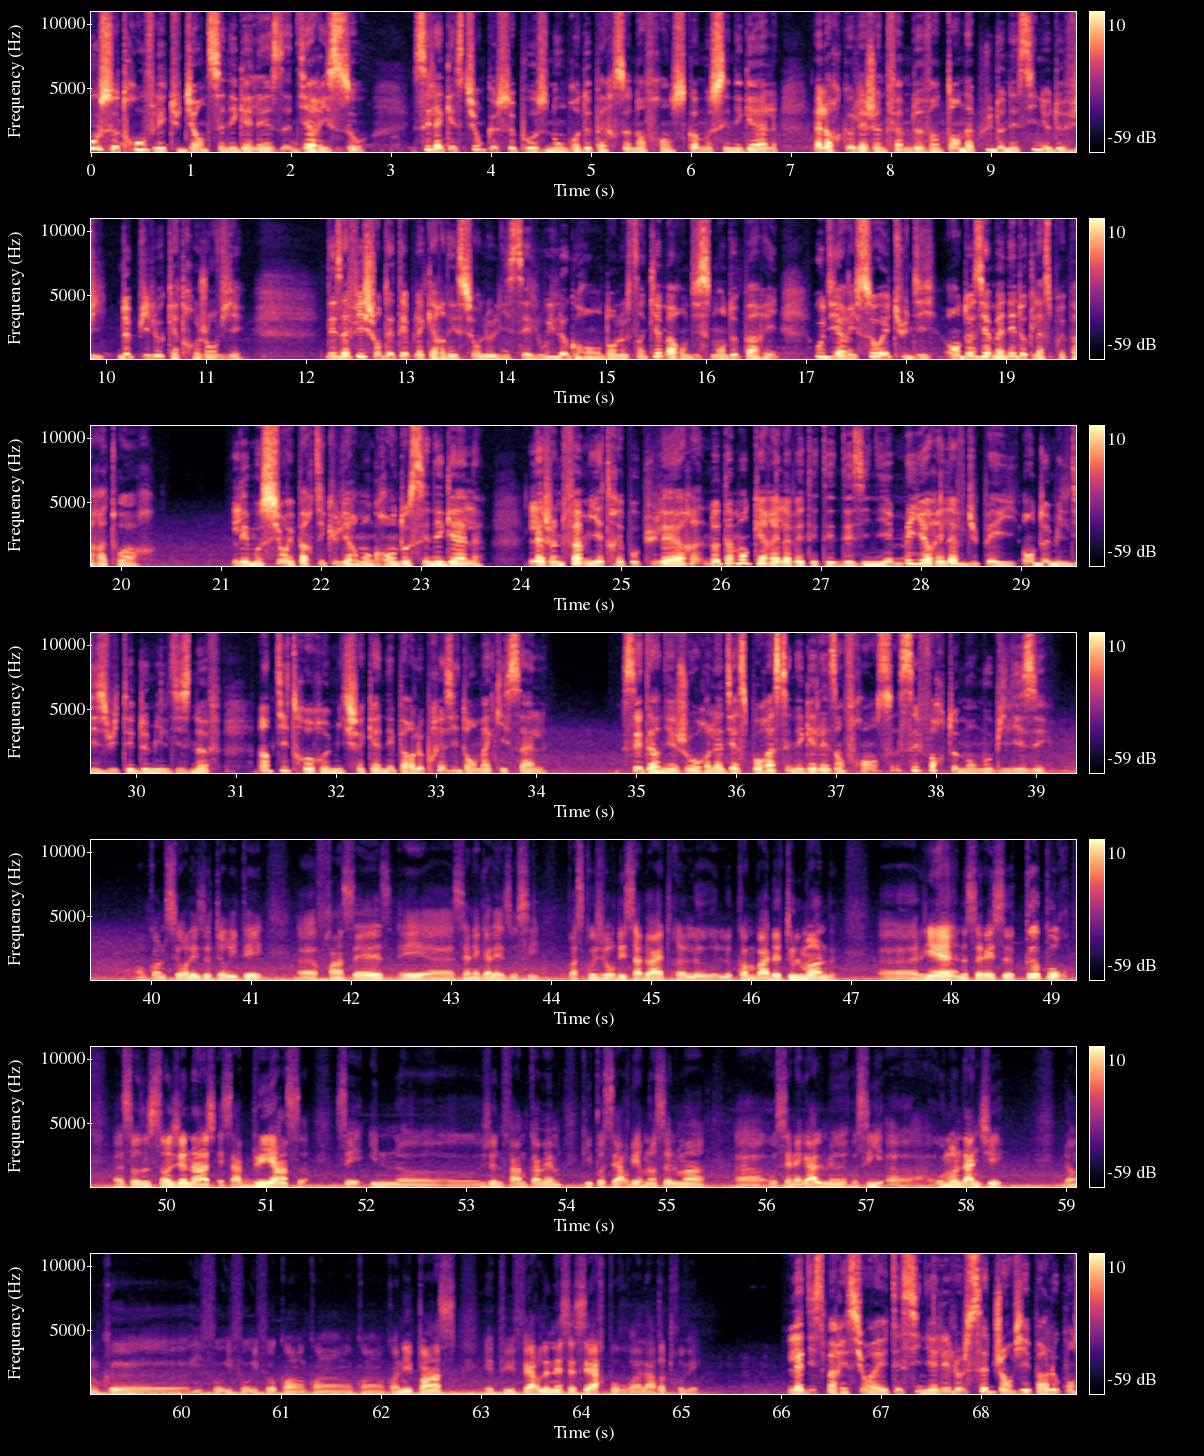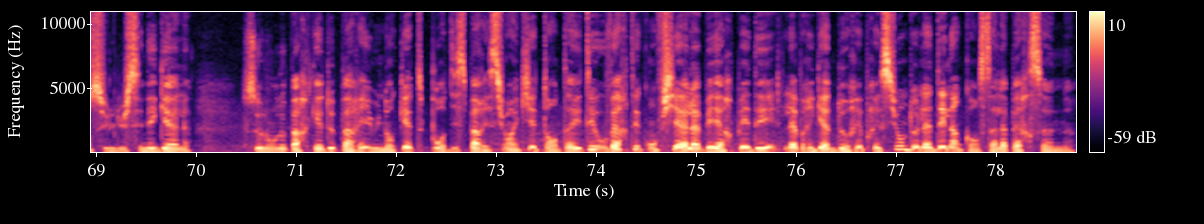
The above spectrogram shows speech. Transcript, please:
Où se trouve l'étudiante sénégalaise Diarisso C'est la question que se posent nombre de personnes en France comme au Sénégal, alors que la jeune femme de 20 ans n'a plus donné signe de vie depuis le 4 janvier. Des affiches ont été placardées sur le lycée Louis-le-Grand dans le 5e arrondissement de Paris, où Diarisso étudie en deuxième année de classe préparatoire. L'émotion est particulièrement grande au Sénégal. La jeune femme y est très populaire, notamment car elle avait été désignée meilleure élève du pays en 2018 et 2019, un titre remis chaque année par le président Macky Sall. Ces derniers jours, la diaspora sénégalaise en France s'est fortement mobilisée. On compte sur les autorités euh, françaises et euh, sénégalaises aussi. Parce qu'aujourd'hui, ça doit être le, combat de tout le monde. Euh, rien ne serait-ce que pour son, jeune âge et sa brillance. C'est une jeune femme quand même qui peut servir non seulement au Sénégal, mais aussi au monde entier. Donc il faut, qu'on qu qu y pense et puis faire le nécessaire pour la retrouver. La disparition a été signalée le 7 janvier par le consul du Sénégal. Selon le parquet de Paris, une enquête pour disparition inquiétante a été ouverte et confiée à la BRPD, la brigade de répression de la délinquance à la personne.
